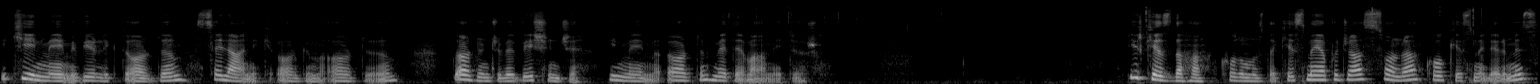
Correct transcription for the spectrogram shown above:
2 ilmeğimi birlikte ördüm. Selanik örgümü ördüm dördüncü ve beşinci ilmeğimi ördüm ve devam ediyorum bir kez daha kolumuzda kesme yapacağız sonra kol kesmelerimiz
